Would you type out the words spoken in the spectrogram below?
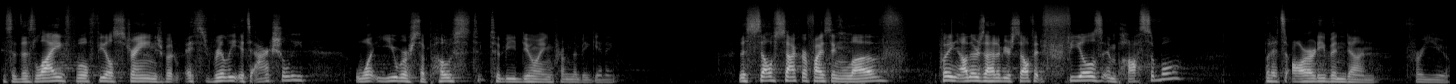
He said this life will feel strange, but it's really, it's actually what you were supposed to be doing from the beginning. This self sacrificing love, putting others ahead of yourself, it feels impossible, but it's already been done for you.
